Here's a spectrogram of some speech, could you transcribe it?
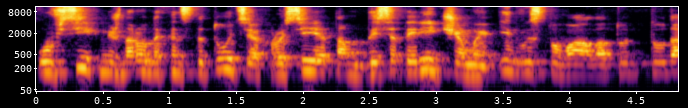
У всіх міжнародних інституціях Росія там десятиріччями інвестувала ту- туди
